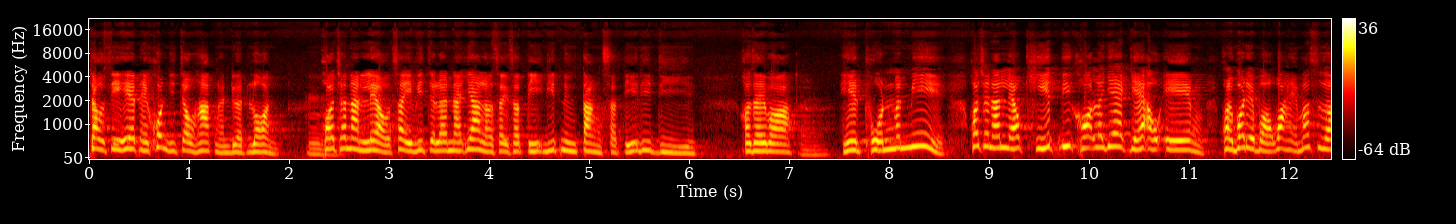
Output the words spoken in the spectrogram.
เจ้าสิเฮ็ดให้คนที่เจ้าฮักนั่นเดือดร้อนอืม เพราะฉะนั้นแล้วใส่วิจารณญาณแล้วใส่สตินิดนึงตั้งสติดีๆเข้าใจบ่อ่าเหตุผลมันมี เพราะฉะนั้นแล้วคิดวิเคราะห์และแยกแยะเอาเองข่อยบ่ได้บอกว่าให้มาเชื่อ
